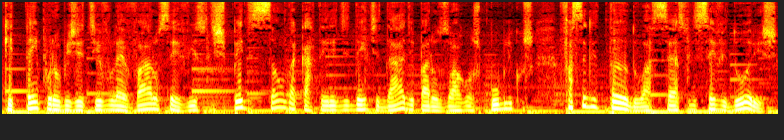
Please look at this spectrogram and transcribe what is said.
que tem por objetivo levar o serviço de expedição da carteira de identidade para os órgãos públicos, facilitando o acesso de servidores,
